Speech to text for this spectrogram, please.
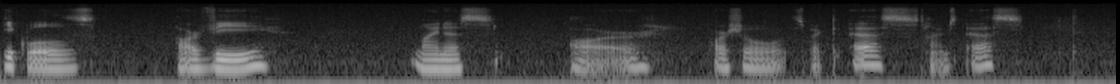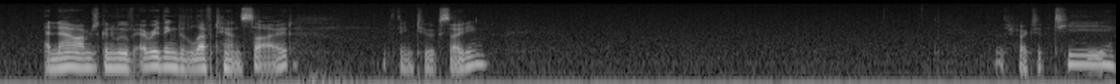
equals rv minus r partial with respect to s times s. And now I'm just going to move everything to the left-hand side. Nothing too exciting. Respect to t,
